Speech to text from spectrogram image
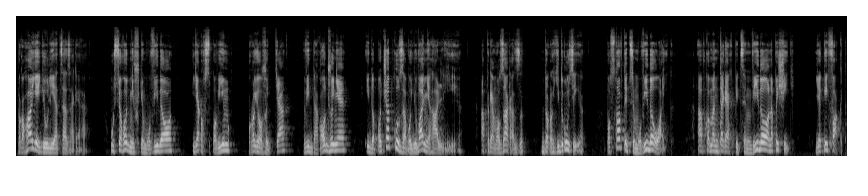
про Гая Юлія Цезаря. У сьогоднішньому відео я розповім про його життя від народження і до початку завоювання Галлії. А прямо зараз, дорогі друзі, поставте цьому відео лайк. А в коментарях під цим відео напишіть, який факт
